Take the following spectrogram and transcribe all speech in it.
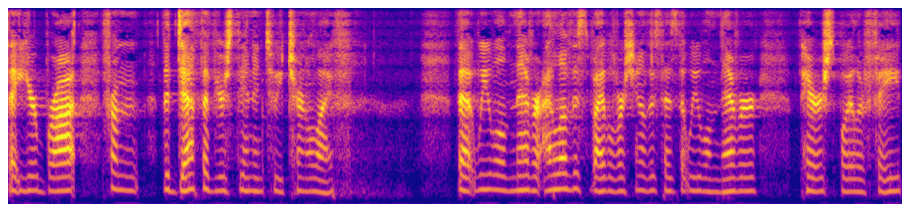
That you're brought from the death of your sin into eternal life that we will never, I love this Bible verse, you know, this says that we will never perish, spoil, or fade.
